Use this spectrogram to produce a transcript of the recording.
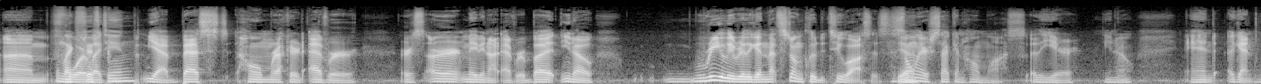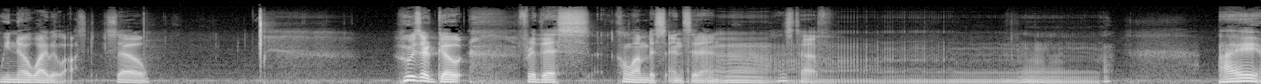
um In, for like, like 15? b- yeah best home record ever or or maybe not ever, but you know really really good. And that still included two losses. It's Yeah. only our second home loss of the year, you know. And again, we know why we lost. So who's our goat for this Columbus incident? That's tough. I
